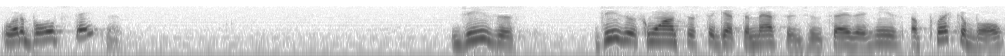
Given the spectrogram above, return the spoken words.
What a bold statement. Jesus, Jesus wants us to get the message and say that He's applicable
